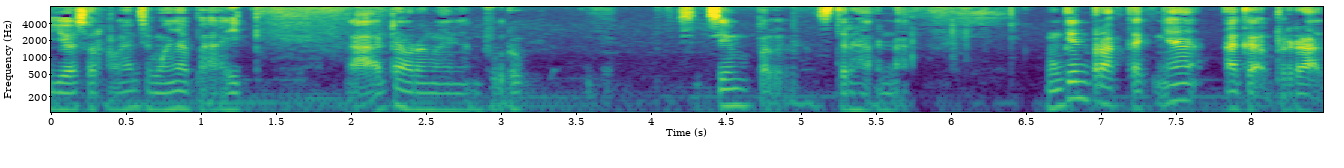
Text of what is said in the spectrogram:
ya seorang lain semuanya baik. Nggak ada orang lain yang buruk. Simple sederhana. Mungkin prakteknya agak berat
